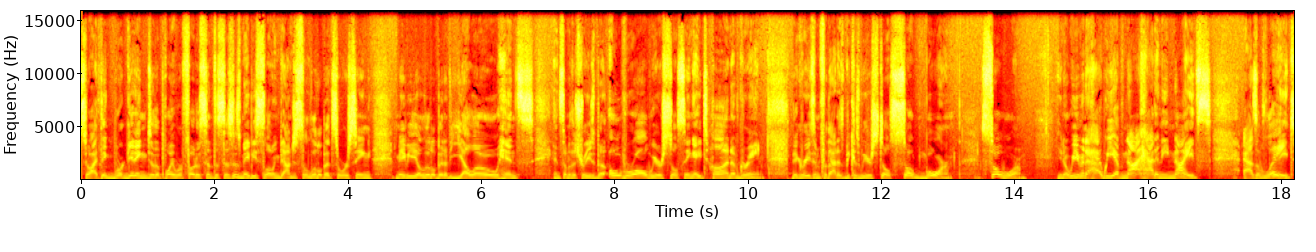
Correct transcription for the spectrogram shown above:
So I think we're getting to the point where photosynthesis is maybe slowing down just a little bit. So we're seeing maybe a little bit of yellow hints in some of the trees, but overall we are still seeing a ton of green. Big reason for that is because we are still so warm, so warm. You know, we even had, we have not had any nights as of late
